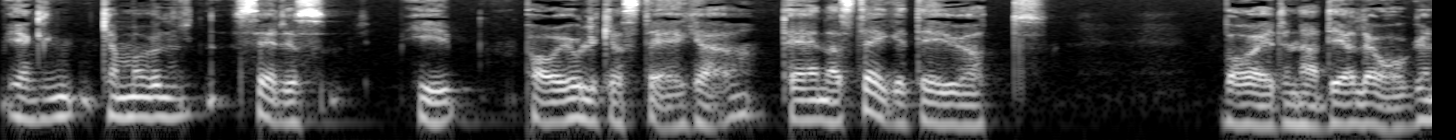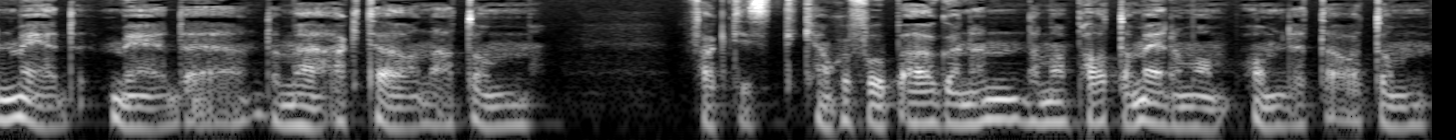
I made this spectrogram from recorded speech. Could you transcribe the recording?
egentligen kan man väl se det i ett par olika steg här. Det ena steget är ju att bara i den här dialogen med, med eh, de här aktörerna, att de faktiskt kanske får upp ögonen när man pratar med dem om, om detta och att de,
